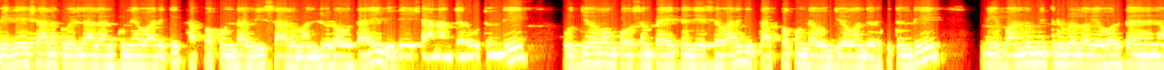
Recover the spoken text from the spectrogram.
విదేశాలకు వెళ్ళాలనుకునే వారికి తప్పకుండా వీసాలు మంజూరవుతాయి. విదేశాన జరుగుతుంది. ఉద్యోగం కోసం ప్రయత్నం చేసే వారికి తప్పకుండా ఉద్యోగం దొరుకుతుంది. మీ బంధుమిత్రులలో ఎవరితోనైనా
